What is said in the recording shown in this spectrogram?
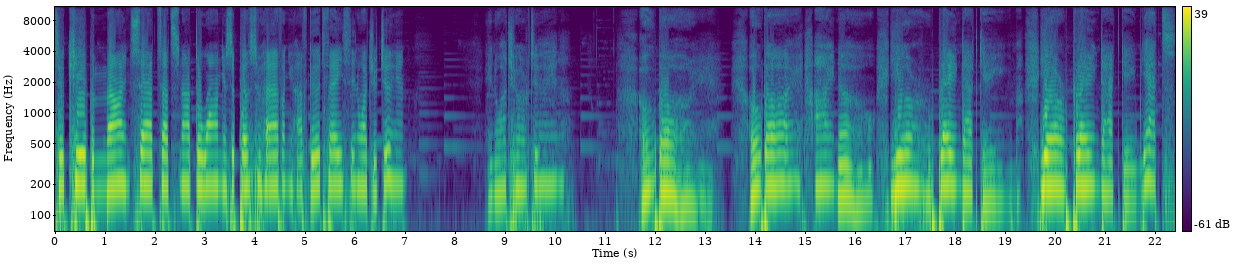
to keep a mindset that's not the one you're supposed to have when you have good faith in what you're doing. In what you're doing. Oh boy. Oh boy, I know you're playing that game. You're playing that game yet.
